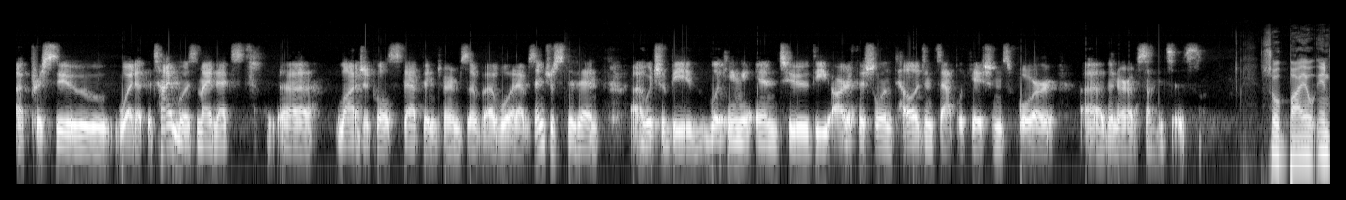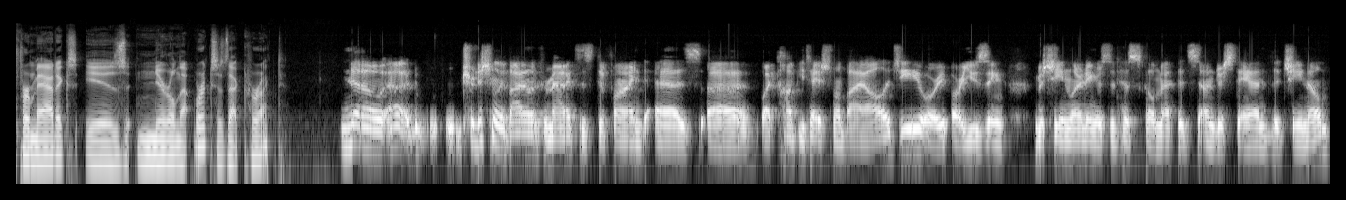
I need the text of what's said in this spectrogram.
uh, pursue what at the time was my next uh, logical step in terms of, of, what I was interested in, uh, which would be looking into the artificial intelligence applications for uh, the neurosciences. So, bioinformatics is neural networks, is that correct? No, uh, traditionally bioinformatics is defined as uh, like computational biology or, or using machine learning or statistical methods to understand the genome.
